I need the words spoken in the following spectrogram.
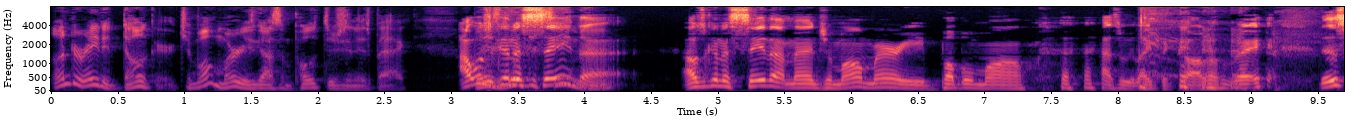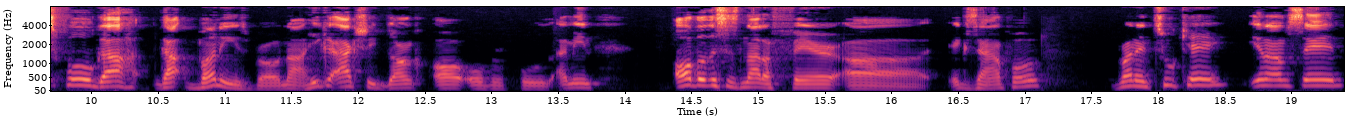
underrated dunker. Jamal Murray's got some posters in his back. I was gonna say see, that. man. I was gonna say that, man. Jamal Murray, Bubble Mall, as we like to call him, right? This fool got got bunnies, bro. Nah, he could actually dunk all over fools. I mean, although this is not a fair uh example, running 2K, you know what I'm saying?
